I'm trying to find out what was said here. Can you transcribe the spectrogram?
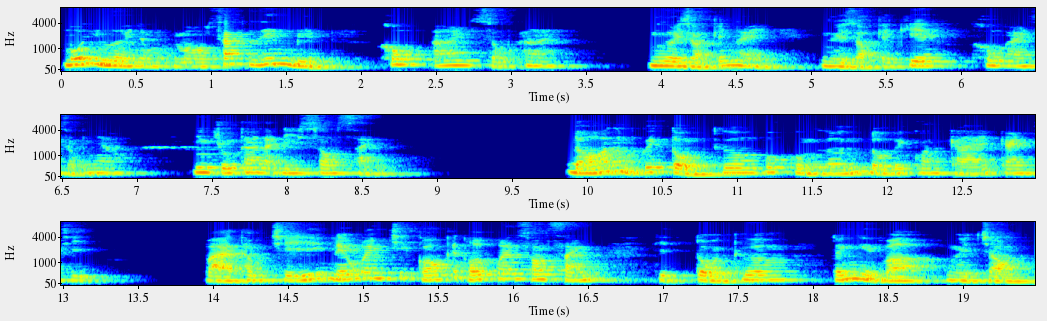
Mỗi người là một màu sắc riêng biệt. Không ai giống ai. Người giỏi cái này, người giỏi cái kia không ai giống nhau. Nhưng chúng ta lại đi so sánh. Đó là một cái tổn thương vô cùng lớn đối với con cái, các anh chị. Và thậm chí nếu anh chị có cái thói quen so sánh thì tổn thương tới người vợ, người chồng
